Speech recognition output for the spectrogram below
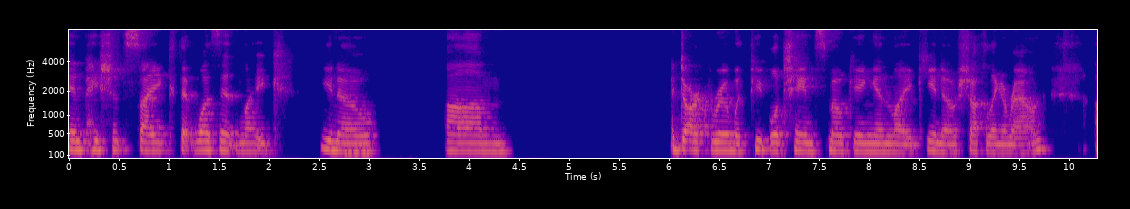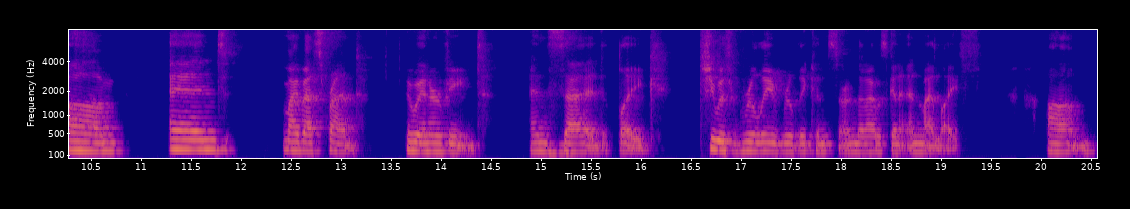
inpatient psych, that wasn't like, you Mm-hmm. know, um, a dark room with people chain smoking and like, you know, shuffling around. Um, and my best friend who intervened and Mhm. said, like, she was really, really concerned that I was going to end my life. Um,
